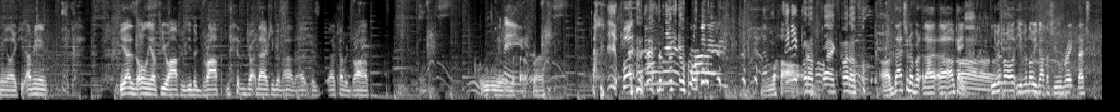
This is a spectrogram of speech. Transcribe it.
I mean, like, I mean, he has only a few options. Either drop, drop that actually get him out of that because that covered drop. Ooh, Hey. look at. What? The pistol. Wow. What a flex! What a. f- Uh, that should have been uh, okay. Uh, even though even though he got the shield break, that sh- should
